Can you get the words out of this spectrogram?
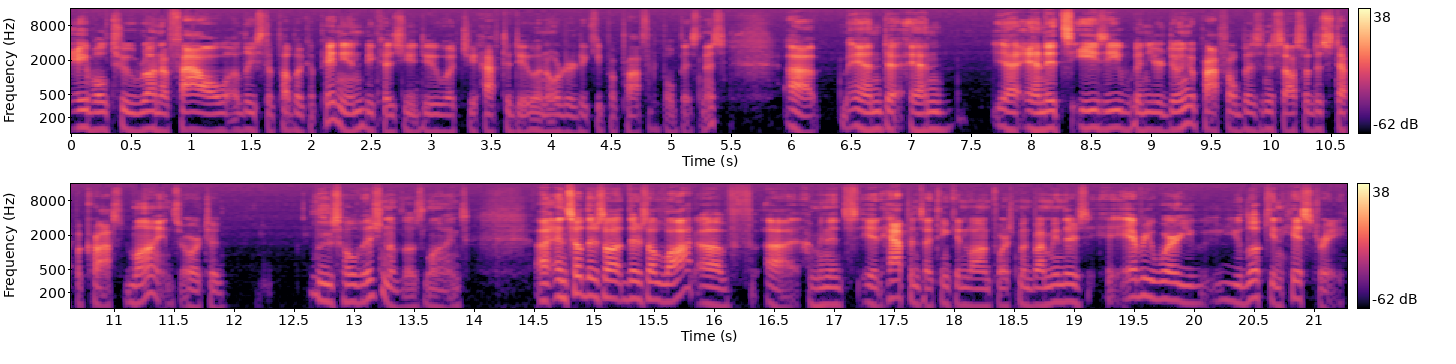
able to run afoul at least of public opinion because you do what you have to do in order to keep a profitable business. Uh, and and yeah, and it's easy when you're doing a profitable business also to step across lines or to lose whole vision of those lines. Uh, and so there's a there's a lot of uh, I mean it's it happens I think in law enforcement but I mean there's everywhere you you look in history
